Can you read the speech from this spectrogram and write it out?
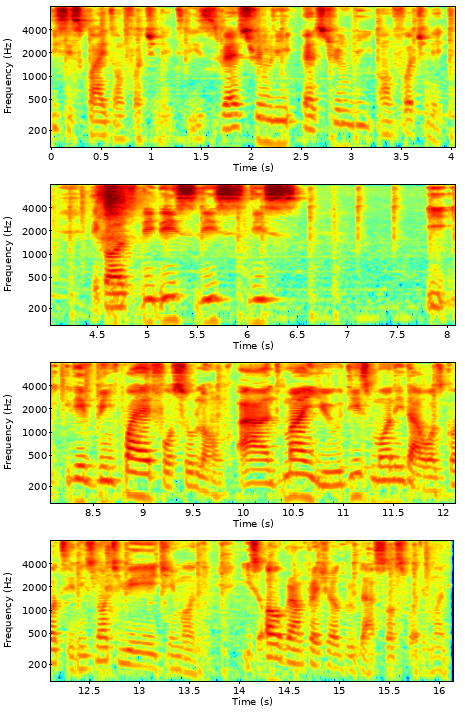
This is quite unfortunate. It's extremely extremely unfortunate. Because this this this they've been quiet for so long. And mind you this money that was gotten is not uaag money. It's all ground pressure group that source for the money.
